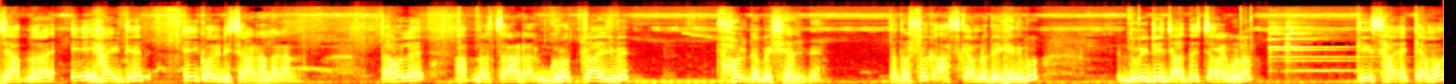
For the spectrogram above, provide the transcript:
যে আপনারা এই হাইটের এই কোয়ালিটি চারাটা লাগান। তাহলে আপনার চারাটার গ্রোথটা আসবে, ফলটা বেশি আসবে। তা দর্শক, আজকে আমরা দেখে নিব দুইটি জাতের চারাগুলা কি সায় কেমন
